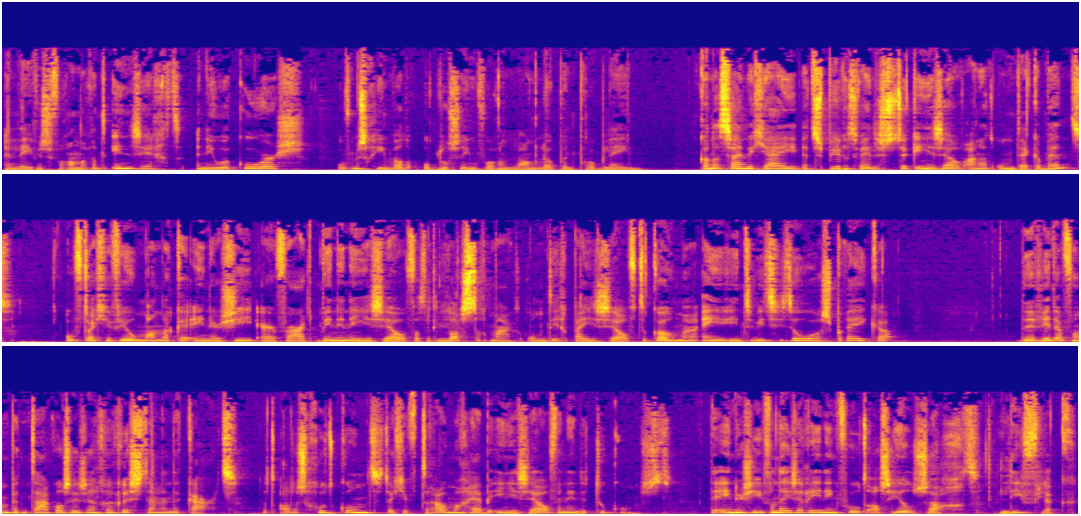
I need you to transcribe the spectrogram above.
een levensveranderend inzicht, een nieuwe koers of misschien wel de oplossing voor een langlopend probleem. Kan het zijn dat jij het spirituele stuk in jezelf aan het ontdekken bent? Of dat je veel mannelijke energie ervaart binnenin jezelf, wat het lastig maakt om dicht bij jezelf te komen en je intuïtie te horen spreken? De ridder van pentakels is een geruststellende kaart. Dat alles goed komt, dat je vertrouwen mag hebben in jezelf en in de toekomst. De energie van deze reading voelt als heel zacht, lieflijk,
